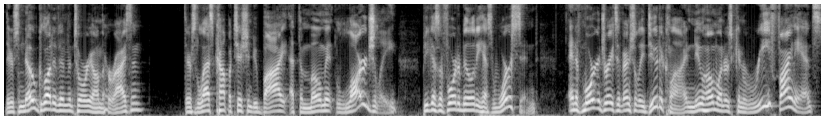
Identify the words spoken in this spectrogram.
There's no glut of inventory on the horizon. There's less competition to buy at the moment, largely because affordability has worsened. And if mortgage rates eventually do decline, new homeowners can refinance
